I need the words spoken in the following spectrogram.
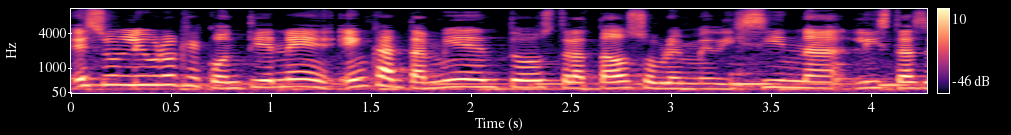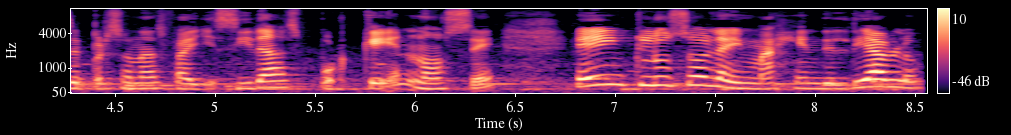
Es un libro que contiene encantamientos, tratados sobre medicina, listas de personas fallecidas, ¿por qué? No sé, e incluso la imagen del diablo.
